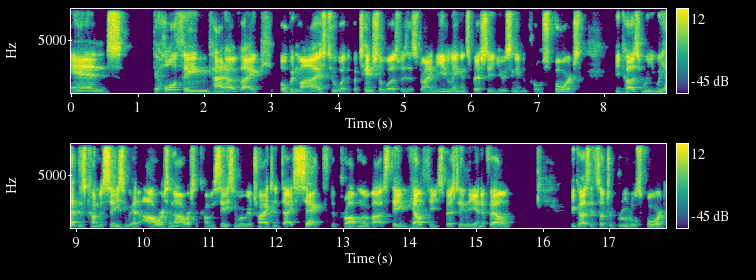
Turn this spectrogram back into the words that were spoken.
and the whole thing kind of like opened my eyes to what the potential was with this dry needling, and especially using it in pro sports. Because we, we had this conversation, we had hours and hours of conversation where we were trying to dissect the problem about staying healthy, especially in the NFL, because it's such a brutal sport.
